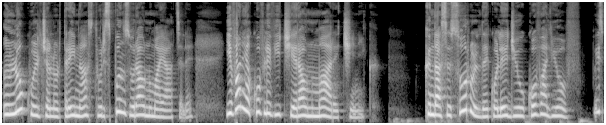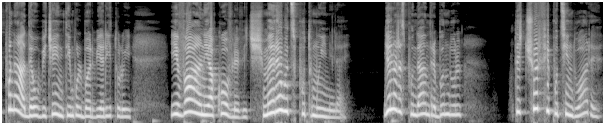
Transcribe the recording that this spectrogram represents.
în locul celor trei nasturi spânzurau numai ațele. Ivan Iacovlevici era un mare cinic. Când asesorul de colegiu Kovaliov îi spunea de obicei în timpul bărbieritului Ivan Iacovlevici, mereu îți put mâinile. El răspundea întrebându-l De ce ori fi puțin doare?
